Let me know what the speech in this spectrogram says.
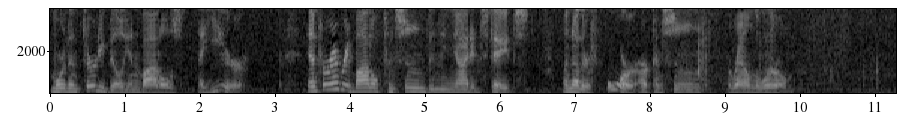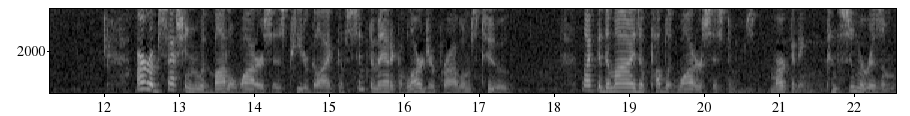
more than 30 billion bottles a year. And for every bottle consumed in the United States, another four are consumed around the world. Our obsession with bottled water, says Peter Gleick, is symptomatic of larger problems too, like the demise of public water systems, marketing, consumerism,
